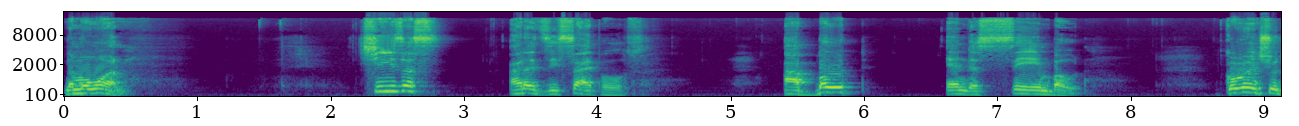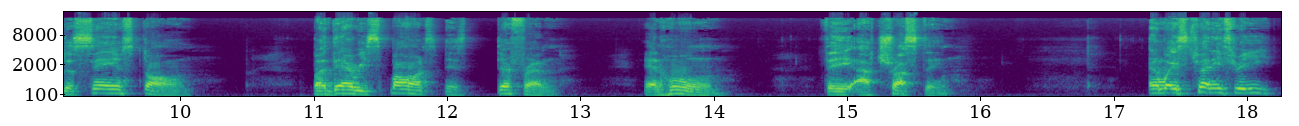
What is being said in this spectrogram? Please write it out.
Number one, Jesus and his disciples are both in the same boat, going through the same storm, but their response is different in whom they are trusting. In verse 23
